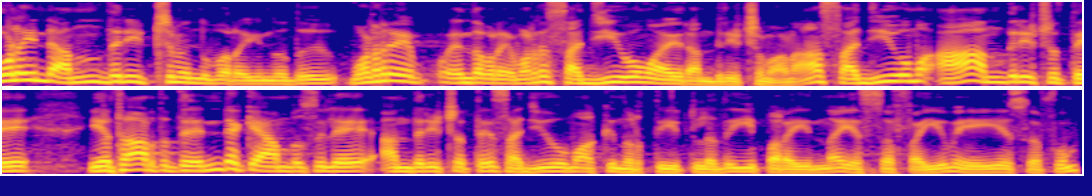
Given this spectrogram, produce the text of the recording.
കോളേജിന്റെ അന്തരീക്ഷം എന്ന് പറയുന്നത് വളരെ എന്താ പറയുക വളരെ സജീവമായൊരു അന്തരീക്ഷമാണ്. ആ സജീവം ആ അന്തരീക്ഷത്തെ യഥാർത്ഥത്തിൽ എന്റെ ക്യാമ്പസിലെ അന്തരീക്ഷത്തെ സജീവമാക്കി നിർത്തിയിട്ടുള്ളത് ഈ പറയുന്ന എസ് എഫ് ഐയും എ എസ് എഫും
